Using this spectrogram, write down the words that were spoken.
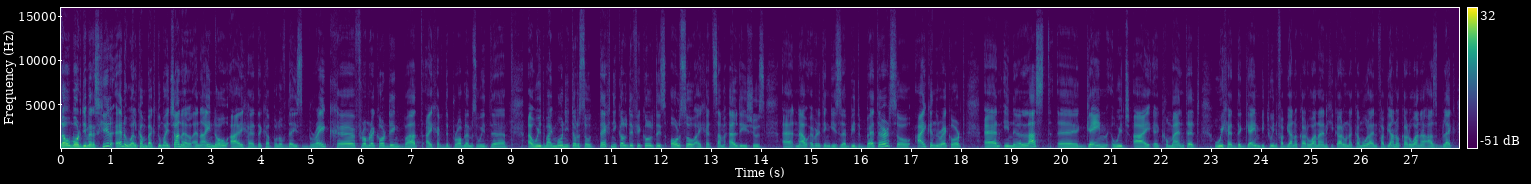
Hello Mordimers here and welcome back to my channel. And I know I had a couple of days break uh, from recording but I have the problems with uh, uh, with my monitor so technical difficulties. Also I had some health issues uh, now everything is a bit better so I can record. And in the last uh, game which I uh, commented we had the game between Fabiano Caruana and Hikaru Nakamura and Fabiano Caruana as black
